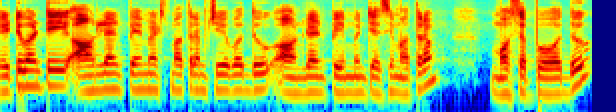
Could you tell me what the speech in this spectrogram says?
ఎటువంటి ఆన్లైన్ పేమెంట్స్ మాత్రం చేయవద్దు. ఆన్లైన్ పేమెంట్ చేసి మాత్రం మోసపోవద్దు.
